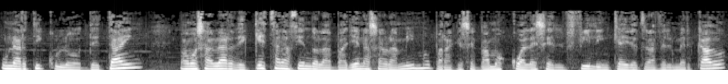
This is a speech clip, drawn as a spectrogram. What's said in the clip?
un artículo de Time. Vamos a hablar de qué están haciendo las ballenas ahora mismo para que sepamos cuál es el feeling que hay detrás del mercado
